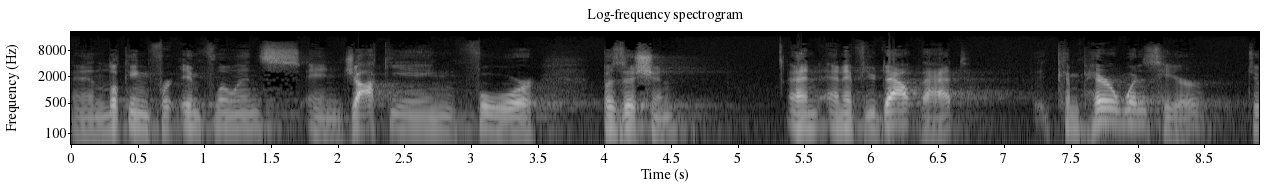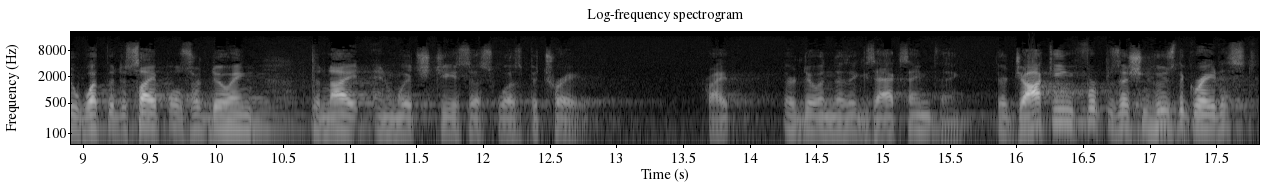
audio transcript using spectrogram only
and looking for influence, in jockeying for position. And, and if you doubt that, compare what is here to what the disciples are doing the night in which Jesus was betrayed. Right? They're doing the exact same thing. They're jockeying for position who's the greatest,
